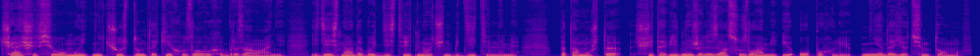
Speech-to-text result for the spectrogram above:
чаще всего мы не чувствуем таких узловых образований. И здесь надо быть действительно очень бдительными, потому что щитовидная железа с узлами и опухолью не дает симптомов.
